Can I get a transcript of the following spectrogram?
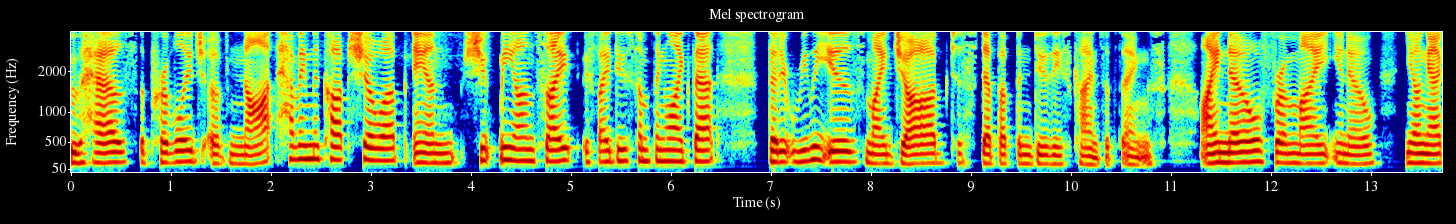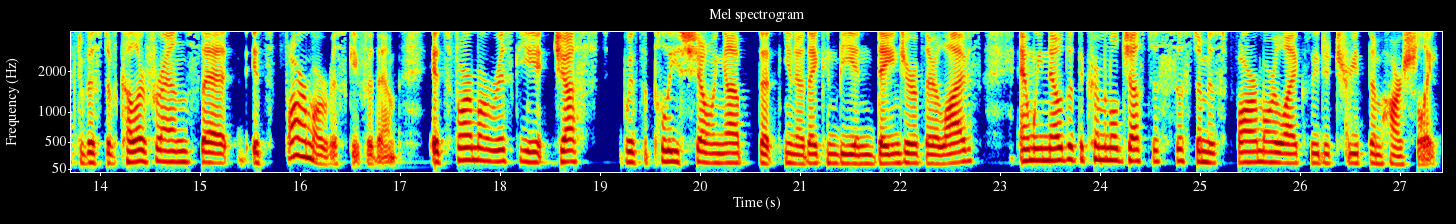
who has the privilege of not having the cops show up and shoot me on sight if I do something like that that it really is my job to step up and do these kinds of things. I know from my, you know, young activist of color friends that it's far more risky for them. It's far more risky just with the police showing up that, you know, they can be in danger of their lives. And we know that the criminal justice system is far more likely to treat them harshly.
